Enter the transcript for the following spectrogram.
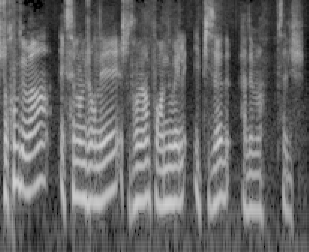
Je te retrouve demain. Excellente journée. Je te retrouve demain pour un nouvel épisode. À demain. Salut.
